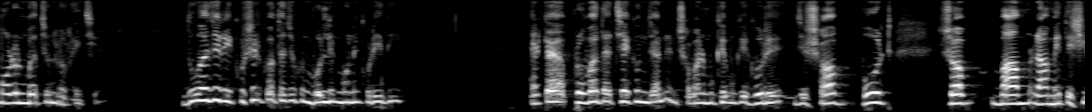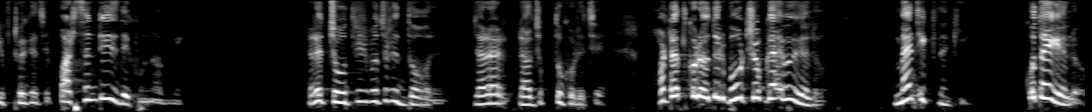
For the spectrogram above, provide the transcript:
মরণ বাচন লড়াই ছিল। দু হাজার একুশের কথা যখন বললেন, মনে করিয়ে দিই। একটা প্রবাদ আছে এখন জানেন? সবার মুখে মুখে ঘুরে যে সব ভোট, সব বাম রামেতে শিফট হয়ে গেছে। পার্সেন্টেজ দেখুন না আপনি। এটা চৌত্রিশ বছরের দল যারা রাজত্ব করেছে। হঠাৎ করে ওদের ভোট সব গায়েব হয়ে গেল। ম্যাজিক নাকি? কোথায় গেল?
